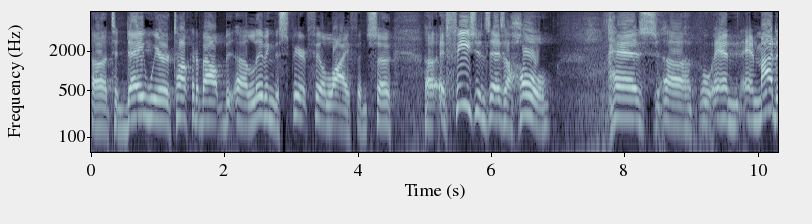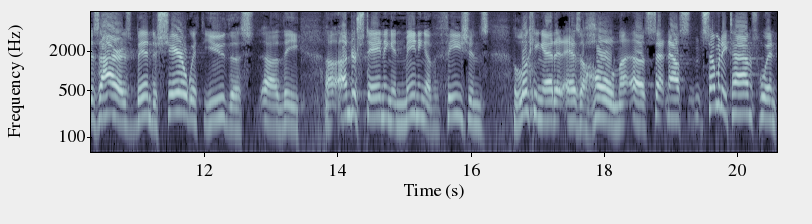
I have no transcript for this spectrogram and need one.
today we're talking about living the spirit-filled life. And so, Ephesians as a whole has, uh, and, and my desire has been to share with you the, uh, the uh, understanding and meaning of Ephesians, looking at it as a whole. Uh, now, so many times when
